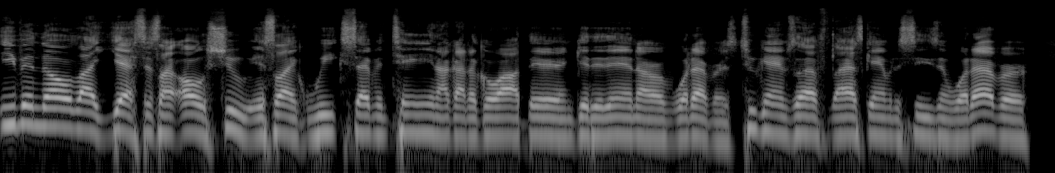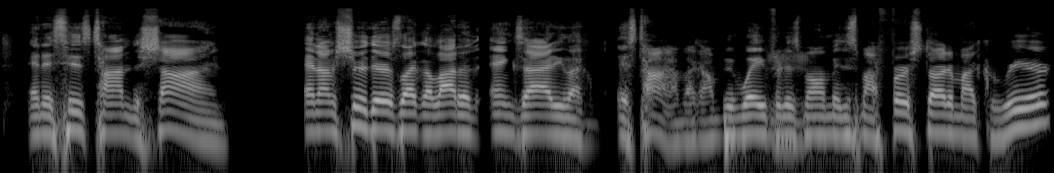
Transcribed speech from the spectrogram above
even though, like, yes, it's like, oh, shoot, it's like week 17. I got to go out there and get it in or whatever. It's two games left, last game of the season, whatever. And it's his time to shine. And I'm sure there's like a lot of anxiety, like, it's time. Like, I've been waiting for this Mhm. moment. This is my first start in my career.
